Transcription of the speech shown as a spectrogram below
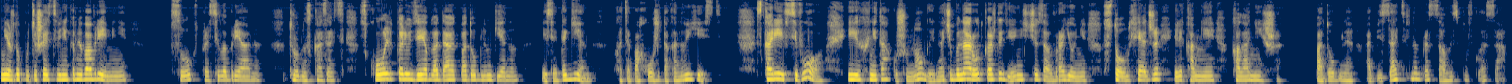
между путешественниками во времени? Вслух спросила Бриана. Трудно сказать, сколько людей обладают подобным геном, если это ген, хотя, похоже, так оно и есть. Скорее всего, их не так уж много, иначе бы народ каждый день исчезал в районе Стоунхеджа или камней Каланиша. Подобное обязательно бросалось бы в глаза.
